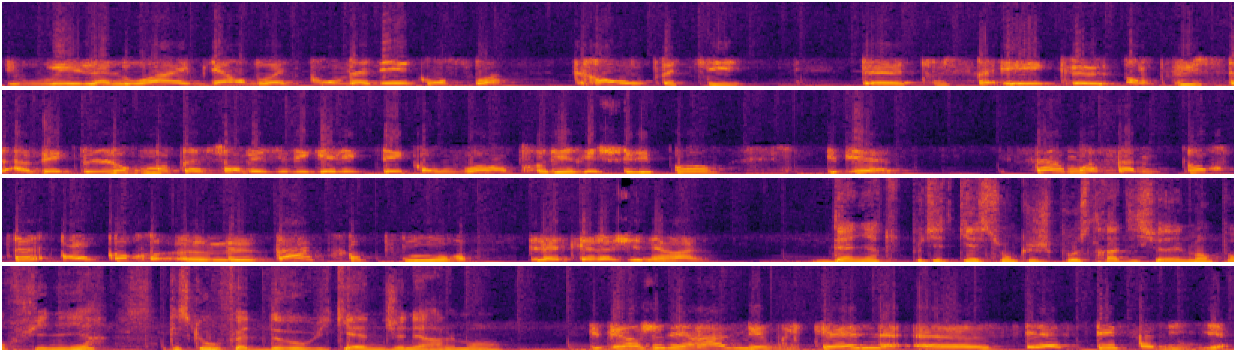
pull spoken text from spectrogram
si vous voulez, la loi, eh bien, on doit être condamné, qu'on soit grand ou petit. Et que en plus avec l'augmentation des inégalités qu'on voit entre les riches et les pauvres, eh bien ça, moi, ça me porte encore euh, me battre pour l'intérêt général. Dernière toute petite question que je pose traditionnellement pour finir. Qu'est-ce que vous faites de vos week-ends généralement? Eh bien, en général, mes week-ends, euh, c'est assez familial.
